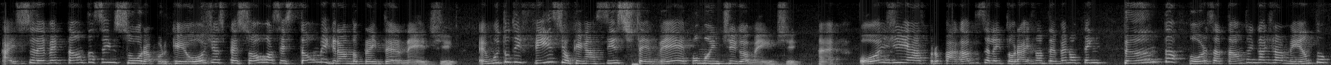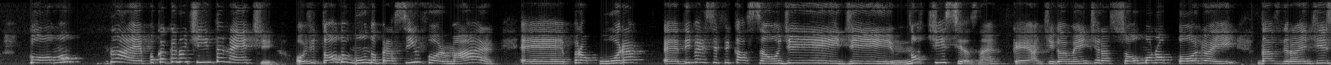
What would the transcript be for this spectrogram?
A isso se deve tanta censura, porque hoje as pessoas estão migrando para a internet. É muito difícil quem assiste TV como antigamente. Né? Hoje as propagandas eleitorais na TV não têm tanta força, tanto engajamento como na época que não tinha internet. Hoje todo mundo, para se informar, é, procura é, diversificação de, de notícias, né? Porque antigamente era só o monopólio aí das grandes,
